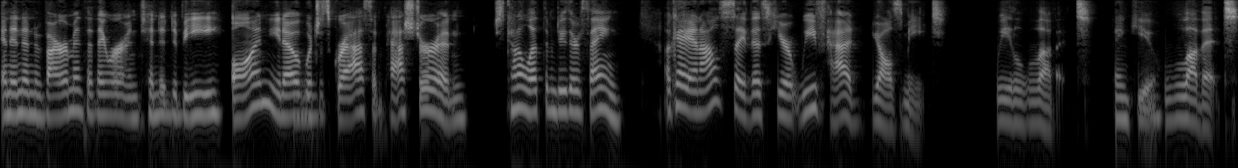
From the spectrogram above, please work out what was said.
and in an environment that they were intended to be on. You know, Mhm. which is grass and pasture, and just kind of let them do their thing. Okay, and I'll say this here: we've had y'all's meat. We love it. Thank you, Love it.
